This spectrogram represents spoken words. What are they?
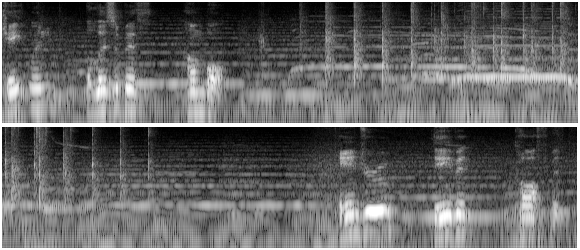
Caitlin Elizabeth Humble. Andrew David Kaufman.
